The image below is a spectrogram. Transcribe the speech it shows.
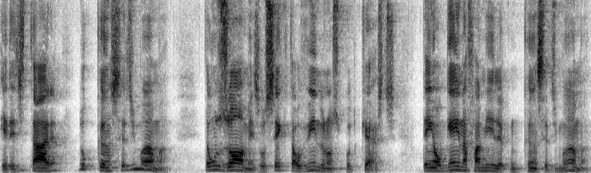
hereditária do câncer de mama. Então, os homens, você que está ouvindo o nosso podcast, tem alguém na família com câncer de mama,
